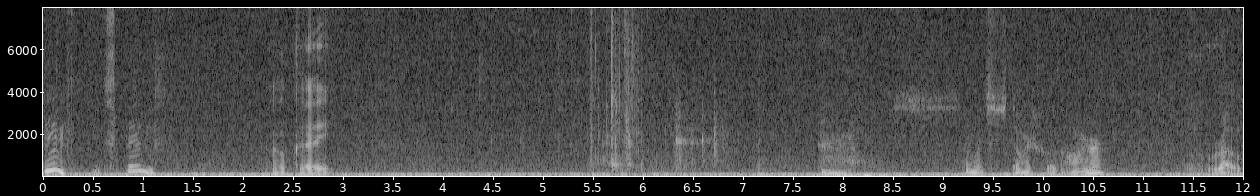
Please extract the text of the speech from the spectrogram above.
Hmm. It spins. Okay. So it starts with R. Road.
